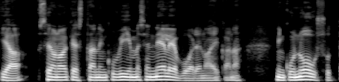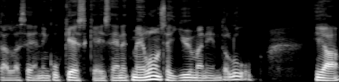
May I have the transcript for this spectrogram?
ja se on oikeastaan niin kuin viimeisen neljän vuoden aikana niin kuin noussut tällaiseen niin kuin keskeiseen, että meillä on se human in the loop. Ja,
